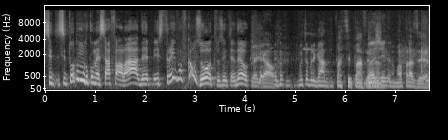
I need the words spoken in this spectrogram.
Se, se todo mundo começar a falar, de repente, estranho vão ficar os outros, entendeu? Legal. Muito obrigado por participar, Fernando. Imagina. É um maior prazer.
